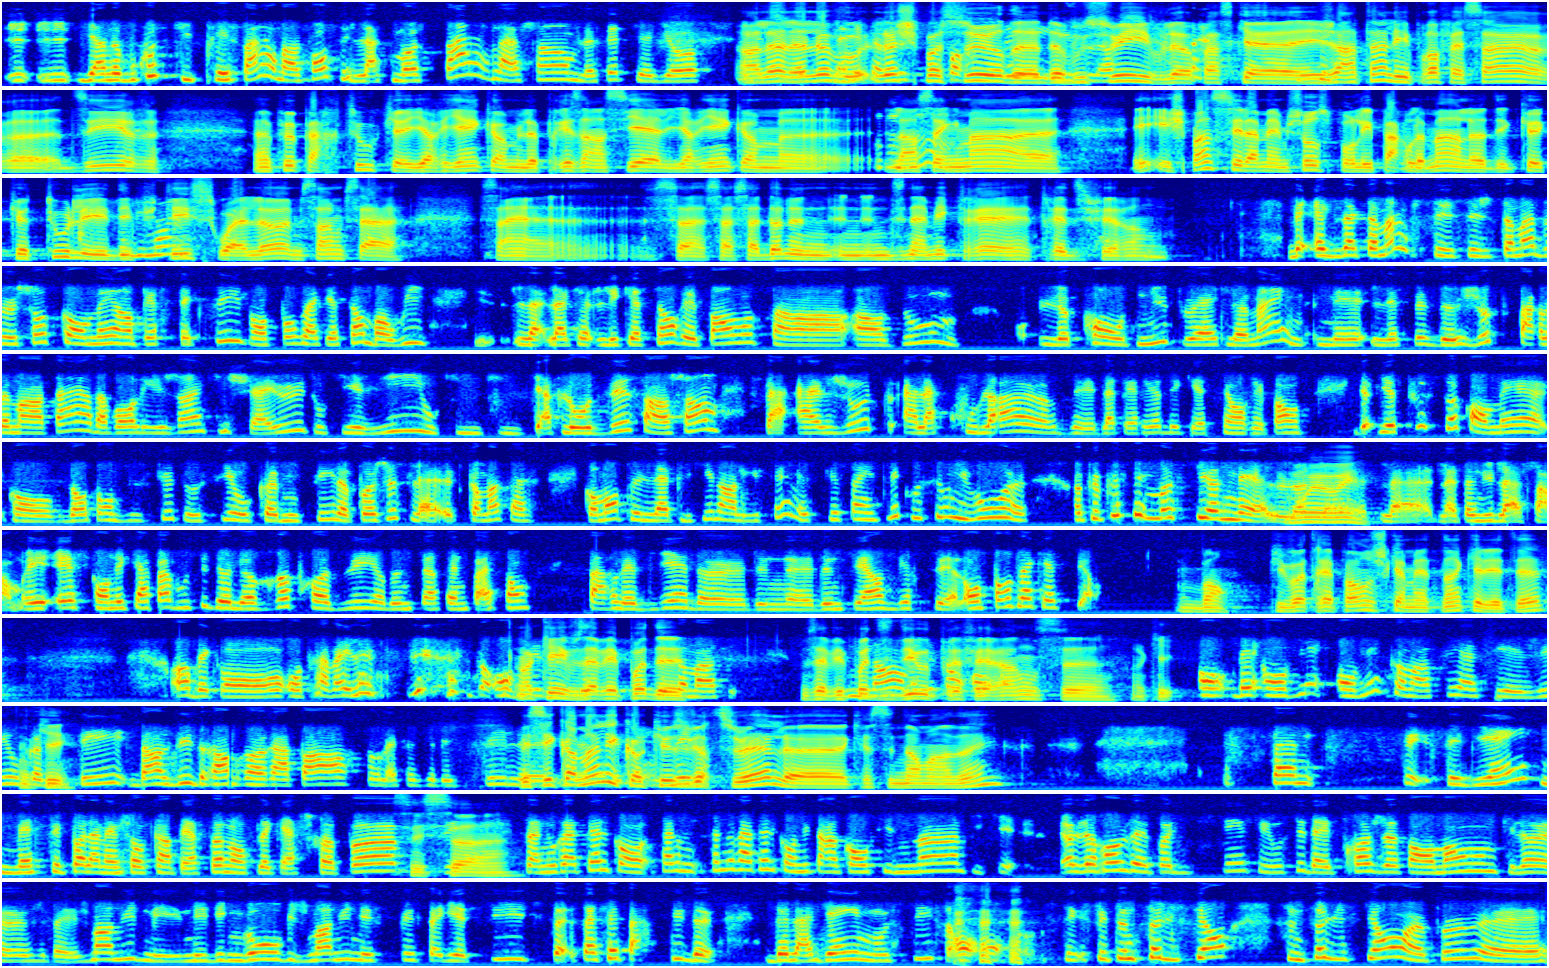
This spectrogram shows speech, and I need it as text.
Il y en a beaucoup qui préfèrent, dans le fond, c'est l'atmosphère de la chambre, le fait qu'il y a... Ah là, là, là, là, je suis pas sûr de, vous suivre, là, parce que j'entends les professeurs euh, dire un peu partout qu'il n'y a rien comme le présentiel, il n'y a rien comme euh, mm-hmm. l'enseignement... Euh, et, je pense que c'est la même chose pour les parlements, là, que, que tous les députés soient là. Il me semble que ça ça, ça, donne une, dynamique très, très différente. Ben, exactement. C'est justement deux choses qu'on met en perspective. On se pose la question, bon oui, les questions-réponses en, Zoom, le contenu peut être le même, mais l'espèce de joute parlementaire d'avoir les gens qui chahutent ou qui rient ou qui, applaudissent en chambre, ça ajoute à la couleur de, la période des questions-réponses. Il y a tout ça qu'on met, dont on discute aussi au comité, pas juste comment ça comment on peut l'appliquer dans les faits, mais ce que ça implique aussi au niveau euh, un peu plus émotionnel de, La, tenue de la Chambre. Et est-ce qu'on est capable aussi de le reproduire d'une certaine façon par le biais d'une séance virtuelle? On se pose la question. Bon. Puis votre réponse jusqu'à maintenant, quelle était? Ah, bien qu'on on travaille là-dessus. OK, vous n'avez pas de... Vous n'avez pas d'idée ou de préférence? Euh, OK. Ben, on, vient, on vient de commencer à siéger au comité dans le but de rendre un rapport sur la faisabilité. Mais c'est comment les caucus virtuels, euh, Christine Normandin? Ça, c'est bien, mais c'est pas la même chose qu'en personne, on se le cachera pas. C'est ça. Hein. Ça nous rappelle qu'on ça, nous rappelle qu'on est en confinement, puis que le rôle d'un politicien, c'est aussi d'être proche de son monde. Puis là, je, ben, m'ennuie de mes, mes bingos, puis je m'ennuie de mes spaghettis. Ça, ça, fait partie de, de la game aussi. c'est une solution, c'est une solution un peu euh,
